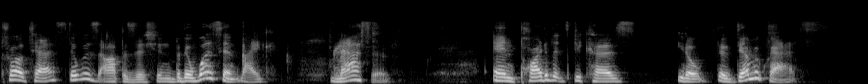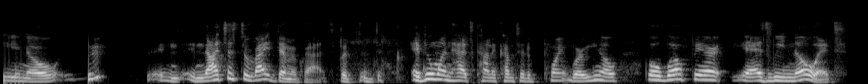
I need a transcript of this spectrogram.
protest, there was opposition, but it wasn't like massive and part of it's because you know the Democrats, you know, and, and not just the right Democrats, but the, everyone has kind of come to the point where you know, well, welfare as we know it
